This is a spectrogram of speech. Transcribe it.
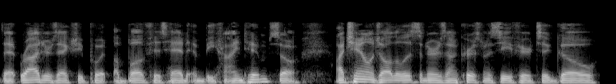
that Rodgers actually put above his head and behind him. So I challenge all the listeners on Christmas Eve here to go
